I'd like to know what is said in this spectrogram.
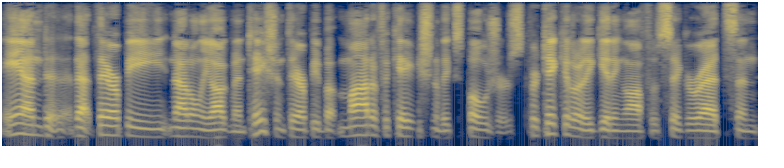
And that therapy, not only augmentation therapy, but modification of exposures, particularly getting off of cigarettes and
